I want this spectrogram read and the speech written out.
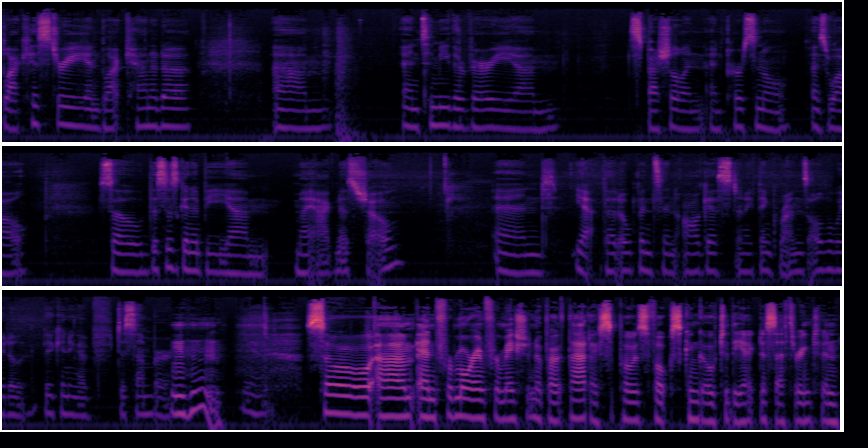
Black history and Black Canada. Um, and to me, they're very um, special and, and personal as well. So this is going to be um, my Agnes show. And yeah, that opens in August and I think runs all the way to the beginning of December. Mm-hmm. Yeah. So, um, and for more information about that, I suppose folks can go to the Agnes Etherington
